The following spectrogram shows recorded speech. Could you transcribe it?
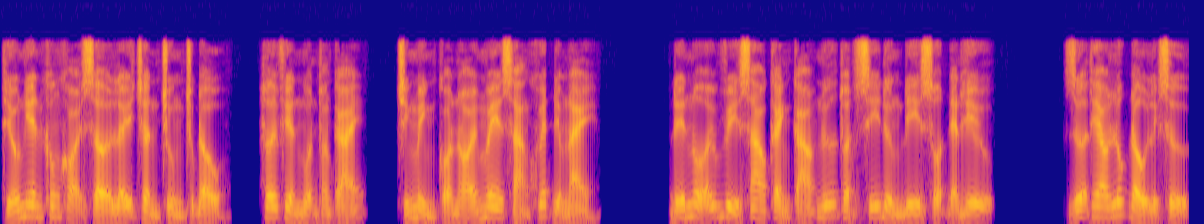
thiếu niên không khỏi sờ lấy trần trùng trục đầu hơi phiền muộn thoáng cái chính mình có nói mê sảng khuyết điểm này. Đến nỗi vì sao cảnh cáo nữ thuật sĩ đừng đi sột đèn hiệu. dựa theo lúc đầu lịch sử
